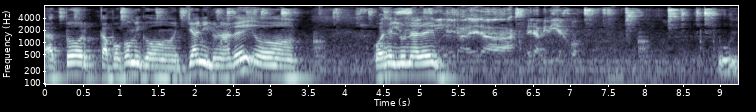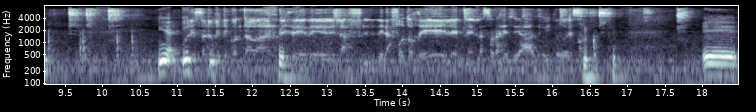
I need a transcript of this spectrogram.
actor capocómico Gianni Luna Day o, o es el Luna Sí, Day? era, era, era mi viejo. Uy. Mira, y- Por eso lo que te contaba antes de, de, de las, de las fotos de él en, en las horas de teatro y todo eso. Eh,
